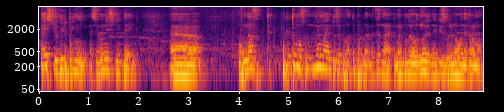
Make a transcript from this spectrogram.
те, що в Ірпені на сьогоднішній день е, в нас, при тому, що ми маємо дуже багато проблем, ви це знаєте, ми були одною з найбільш зруйнованих громад.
